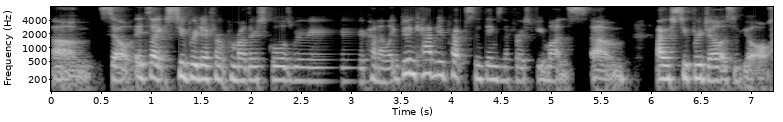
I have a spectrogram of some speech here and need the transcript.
Um, so it's like super different from other schools where you're kind of like doing cavity preps and things in the first few months. Um, I was super jealous of y'all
